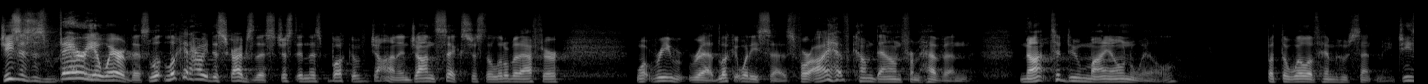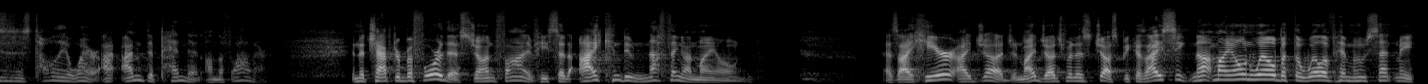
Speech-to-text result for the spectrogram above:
Jesus is very aware of this. Look at how he describes this just in this book of John, in John 6, just a little bit after what we read. Look at what he says For I have come down from heaven not to do my own will but the will of him who sent me. Jesus is totally aware. I, I'm dependent on the Father. In the chapter before this, John 5, he said, I can do nothing on my own. As I hear, I judge, and my judgment is just because I seek not my own will, but the will of him who sent me.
